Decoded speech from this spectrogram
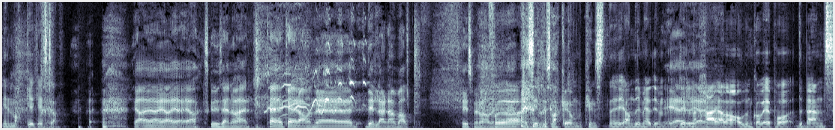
min makker Christian. Ja, ja, ja, ja, ja. Skal vi se noe her. Hva er, det han Dylan har malt? For uh, Siden du snakker om kunstner i andre medium, yeah, yeah. her er da albumcoveret på The Band's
